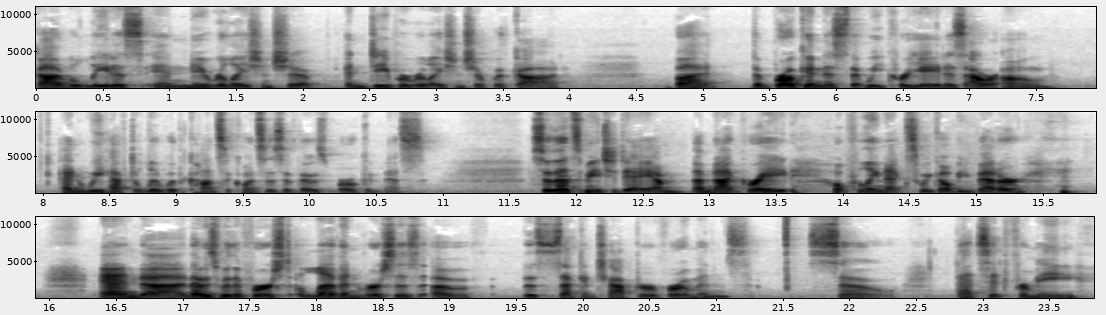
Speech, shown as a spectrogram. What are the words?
God will lead us in new relationship and deeper relationship with God. But the brokenness that we create is our own, and we have to live with the consequences of those brokenness. So that's me today. I'm, I'm not great. Hopefully next week I'll be better. and uh, those were the first 11 verses of the second chapter of Romans. So that's it for me.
